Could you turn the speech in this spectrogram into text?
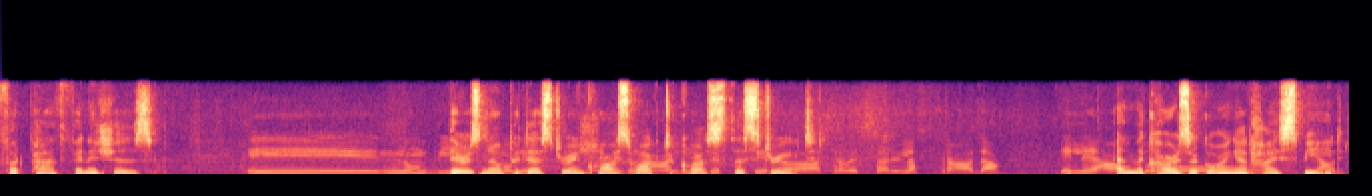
footpath finishes. There is no pedestrian crosswalk to cross the street. And the cars are going at high speed.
